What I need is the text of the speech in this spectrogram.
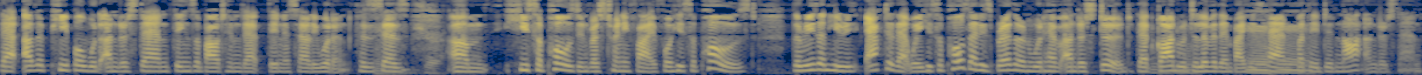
that other people would understand things about him that they necessarily wouldn't, because it mm-hmm. says um, he supposed in verse twenty five, for he supposed the reason he acted that way, he supposed that his brethren would have understood that God would mm-hmm. deliver them by his hand, but mm-hmm. they did not understand.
